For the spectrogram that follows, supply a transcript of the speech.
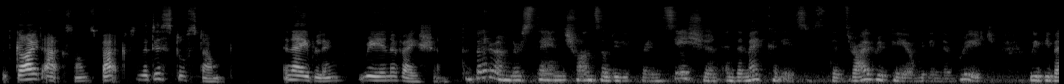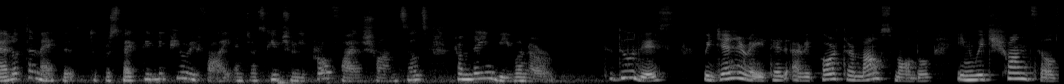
that guide axons back to the distal stump enabling reinnervation. To better understand Schwann cell dedifferentiation and the mechanisms that drive repair within the bridge, we developed a method to prospectively purify and transcriptionally profile Schwann cells from the in vivo nerve. To do this, we generated a reporter mouse model in which Schwann cells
